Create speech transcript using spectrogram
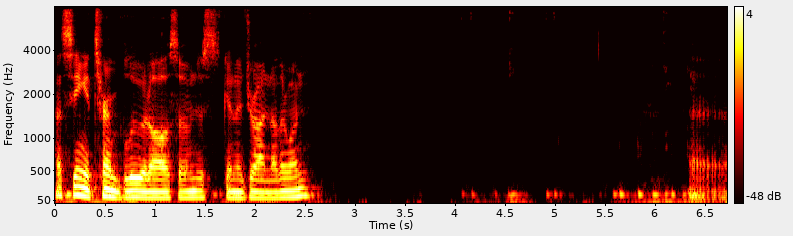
not seeing it turn blue at all, so I'm just gonna draw another one. Uh,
